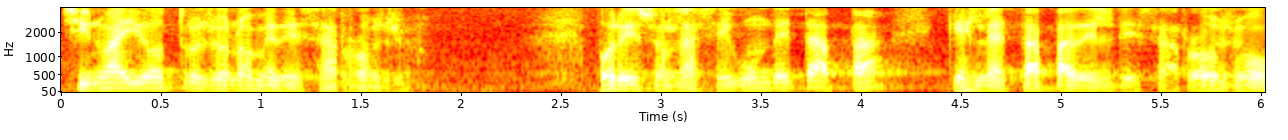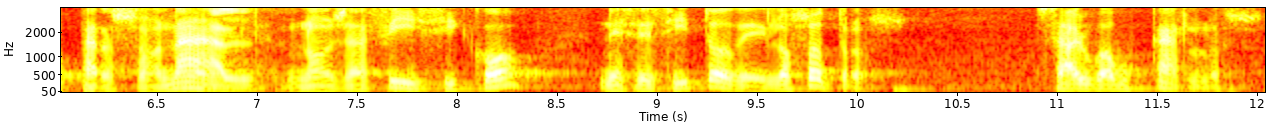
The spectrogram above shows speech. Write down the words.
Si no hay otro, yo no me desarrollo. Por eso en la segunda etapa, que es la etapa del desarrollo personal, no ya físico, necesito de los otros. Salgo a buscarlos.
